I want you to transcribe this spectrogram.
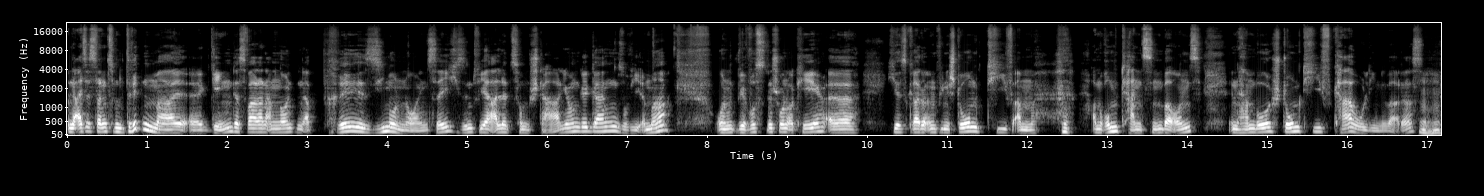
Und als es dann zum dritten Mal äh, ging, das war dann am 9. April 97, sind wir alle zum Stadion gegangen, so wie immer. Und wir wussten schon, okay, äh, hier ist gerade irgendwie ein Sturmtief am, am Rumtanzen bei uns in Hamburg. Sturmtief Caroline war das. Mhm.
